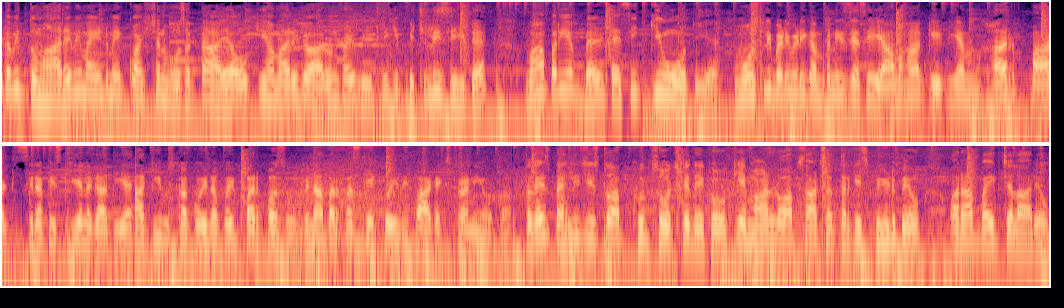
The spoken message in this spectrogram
कभी तुम्हारे भी माइंड में एक क्वेश्चन हो सकता आया हो कि हमारी जो R one five V three की पिछली सीट है, वहाँ पर ये बेल्ट ऐसी क्यों होती है? मोस्टली बड़ी बड़ी कंपनीज़ जैसे यामाहा के हर पार्ट सिर्फ़ इसलिए लगाती है ताकि उसका कोई ना कोई पर्पस हो। बिना पर्पस के कोई भी पार्ट एक्स्ट्रा नहीं होता। तो गैस पहली चीज़ तो आप खुद सोच के देखो कि मान लो आप साठ सत्तर की स्पीड पे हो और आप बाइक चला रहे हो।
